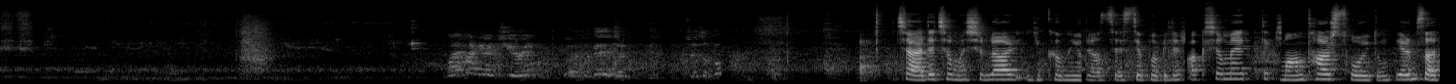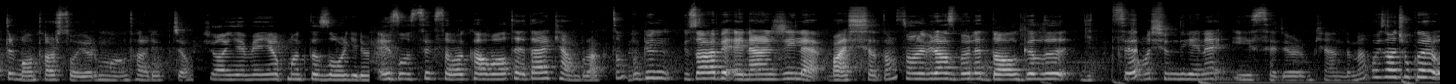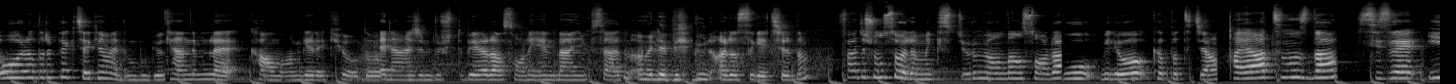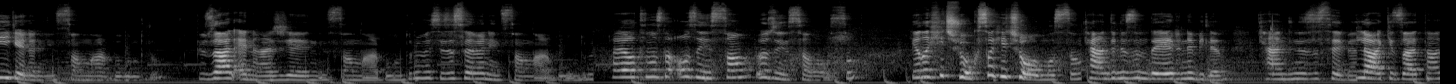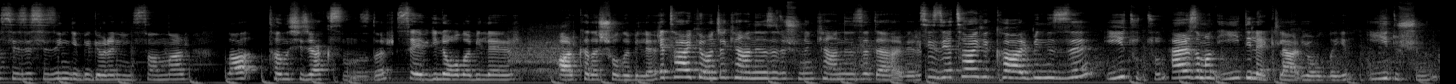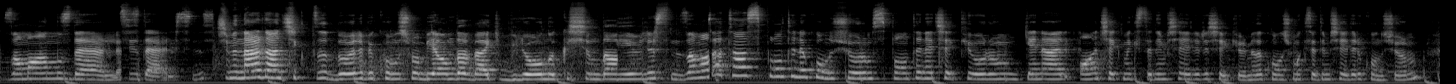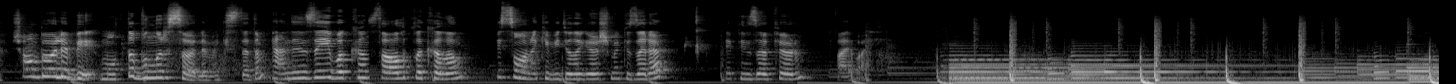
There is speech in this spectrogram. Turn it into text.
İçeride çamaşırlar yıkanıyor. Biraz ses yapabilir. Akşama ettik. Mantar soydum. Yarım saattir mantar soyuyorum. Mantar yapacağım. Şu an yemeği yapmak da zor geliyor. En son sık sabah kahvaltı ederken bıraktım. Bugün güzel bir enerjiyle başladım. Sonra biraz böyle dalgalı gitti. Ama şimdi yine iyi hissediyorum kendimi. O yüzden çok ara, o araları pek çekemedim bugün. Kendimle kalmam gerekiyordu. Enerjim düştü bir ara sonra yeniden yükseldim. Öyle bir gün arası geçirdim. Sadece şunu söylemek istiyorum ve ondan sonra bu vlogu kapatacağım. Hayatınızda size iyi gelen insanlar bulundurun. Güzel enerji yayan insanlar bulundurun ve sizi seven insanlar bulundurun. Hayatınızda az insan öz insan olsun. Ya da hiç yoksa hiç olmasın. Kendinizin değerini bilin. Kendinizi sevin. İlla ki zaten sizi sizin gibi gören tanışacaksınızdır. Sevgili olabilir, arkadaş olabilir. Yeter ki önce kendinizi düşünün, kendinize değer verin. Siz yeter ki kalbinizi iyi tutun. Her zaman iyi dilekler yollayın. iyi düşünün. Zamanınız değerli. Siz değerlisiniz. Şimdi nereden çıktı böyle bir konuşma bir anda belki vlogun akışında diyebilirsiniz ama zaten spontane konuşuyorum, spontane çekiyorum. Genel o an çekmek istediğim şeyleri çekiyorum ya da konuşmak istediğim şeyleri konuşuyorum. Şu an böyle bir modda bunları söylemek istedim. Kendinize iyi bakın, sağlıkla kalın. Bir sonraki videoda görüşmek üzere. Hepinizi öpüyorum. Bay bay.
